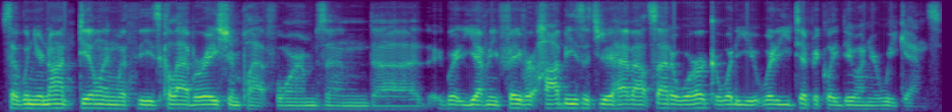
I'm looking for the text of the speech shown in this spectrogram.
So when you're not dealing with these collaboration platforms, and uh, you have any favorite hobbies that you have outside of work, or what do you what do you typically do on your weekends?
